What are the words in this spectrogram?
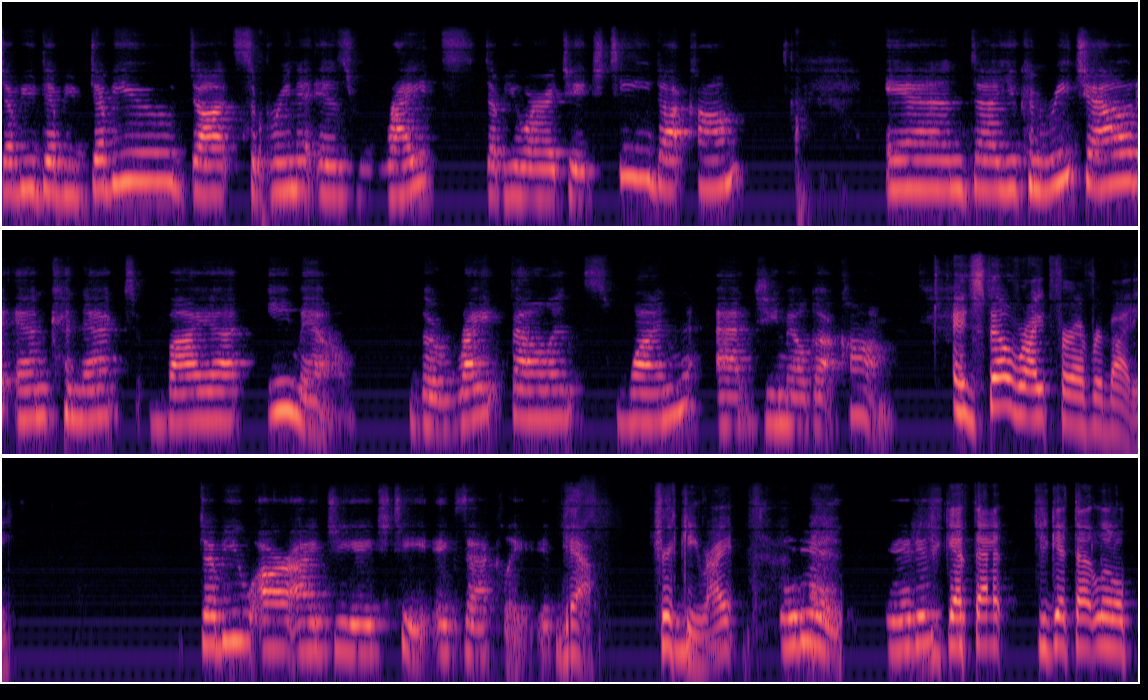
www.sabrinaisright.com. And uh, you can reach out and connect via email, the right balance one at gmail.com. And spell right for everybody. W R I G H T. Exactly. It's, yeah. Tricky, right? It is. It is. You get that? You get that little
